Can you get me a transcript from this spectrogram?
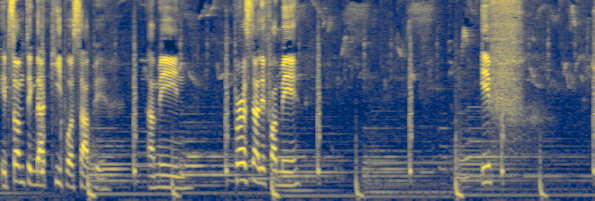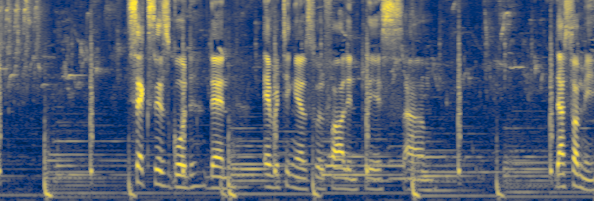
it's something that keep us happy. I mean, personally for me, if sex is good, then everything else will fall in place. Um, that's for me.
